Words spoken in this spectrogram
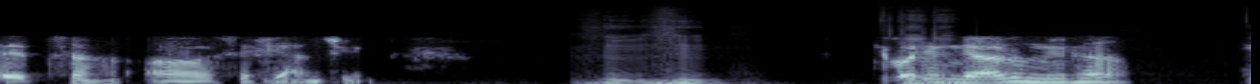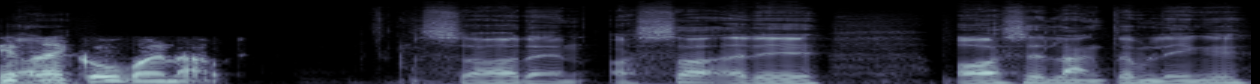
sætte sig og se fjernsyn. det var de nørdede nyheder. Henrik over and out. Sådan. Og så er det også langt om længe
